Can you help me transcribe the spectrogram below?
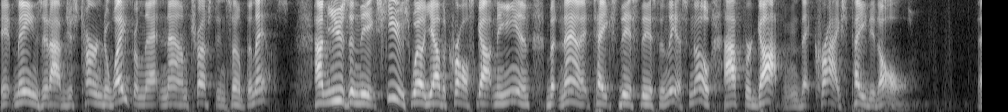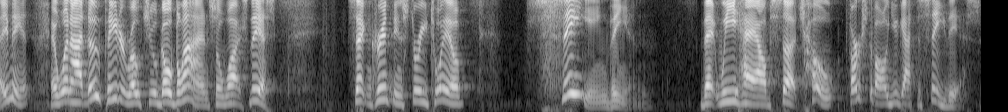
It means that I've just turned away from that and now I'm trusting something else. I'm using the excuse, well, yeah, the cross got me in, but now it takes this, this, and this. No, I've forgotten that Christ paid it all. Amen. And when I do, Peter wrote, you'll go blind. So watch this. 2 Corinthians 3.12 Seeing then that we have such hope, first of all, you got to see this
